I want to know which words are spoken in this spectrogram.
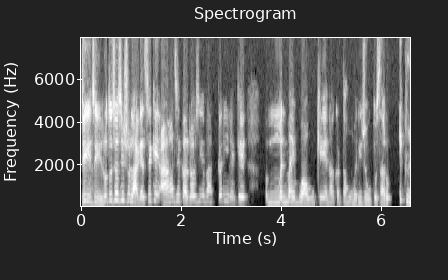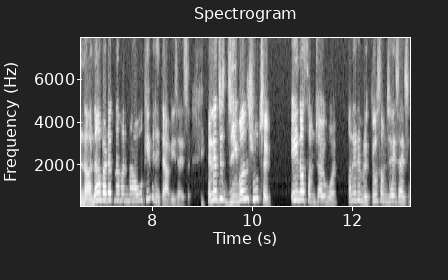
જી જી. ઋતુજાજી શું લાગે છે કે આ જે કલરવજીએ વાત કરી ને કે મનમાં એવું આવું કે એના કરતા હું મરી જઉં તો સારું એક નાના બાળકના મનમાં આવું કેવી રીતે આવી જાય છે? એને જે જીવન શું છે એ ન સમજાયું હોય અને એને મૃત્યુ સમજાઈ જાય છે.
